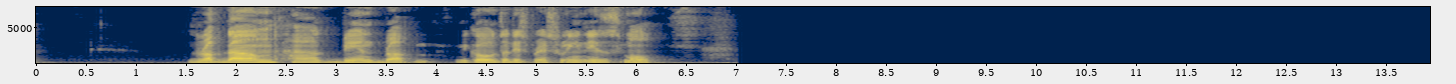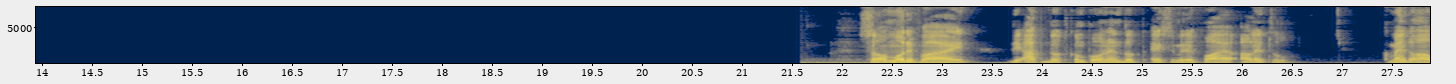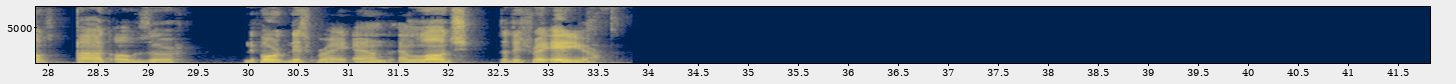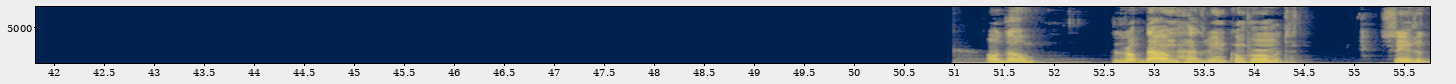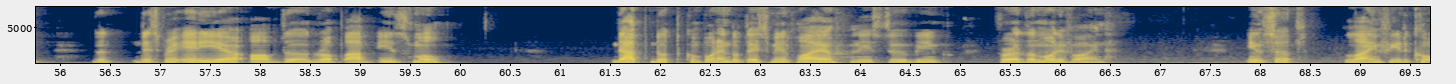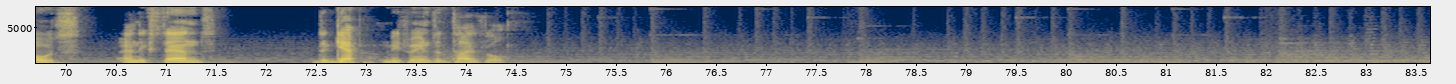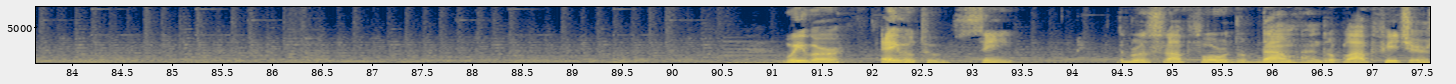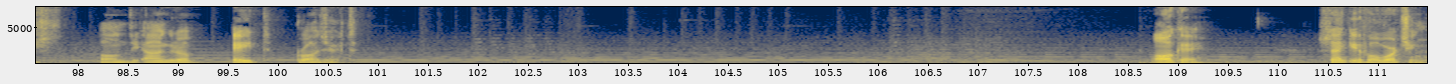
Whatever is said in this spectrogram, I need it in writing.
The drop-down has been dropped because the display screen is small. So modify the app.component.html file a little. Comment out part of the default display and enlarge the display area. Although the drop-down has been confirmed since the, the display area of the drop up is small. The app.component.html file needs to be further modified. Insert line feed codes and extend the gap between the title. We were able to see the Bootstrap 4 drop down and drop up features on the Angular 8 project. Okay, thank you for watching.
